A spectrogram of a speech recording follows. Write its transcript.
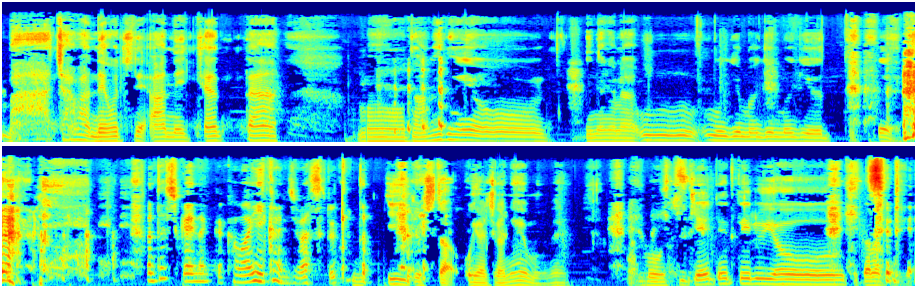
まあちゃんは寝落ちで、あ、寝ちゃった。もうダメだよ。って言いながら、うーん、むぎゅむぎゅむぎゅって言って、確かになんか可愛い感じはするけど。いいとした親父がね、もうね、あもうひげ出てるよーって言ったら、失礼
